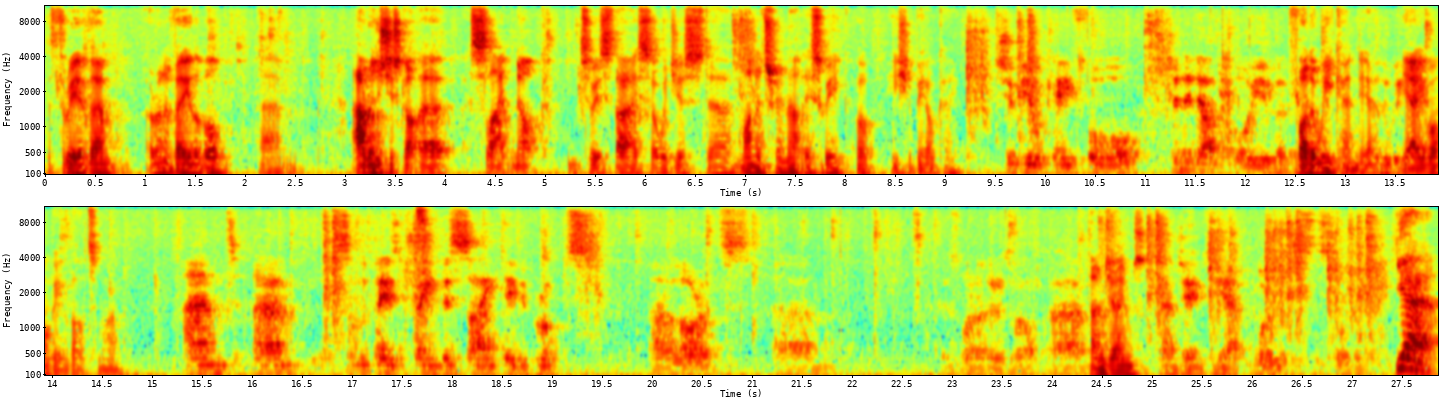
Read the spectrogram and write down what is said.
the three of them are unavailable. Um, Aaron's just got a, slight knock to his thigh, so we're just uh, monitoring that this week, but he should be okay. Should be okay for Trinidad or you For the weekend, yeah. The weekend. Yeah, he won't be involved tomorrow. And um, some of the players trained this side, David Brooks, uh, Lawrence, um, there's one other as well. Um, Dan James. Dan James, yeah. What are the? Yeah,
